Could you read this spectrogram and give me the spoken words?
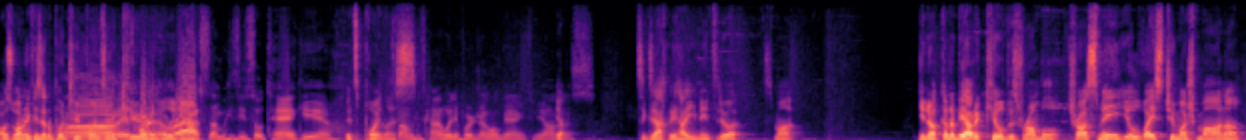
I was wondering if he's going to put two uh, points in a queue in the early game. Him because he's so tanky. It's pointless. So I'm just kind of waiting for a jungle gang, to be honest. Yep. It's exactly how you need to do it. Smart. You're not going to be able to kill this Rumble. Trust me, you'll waste too much mana.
